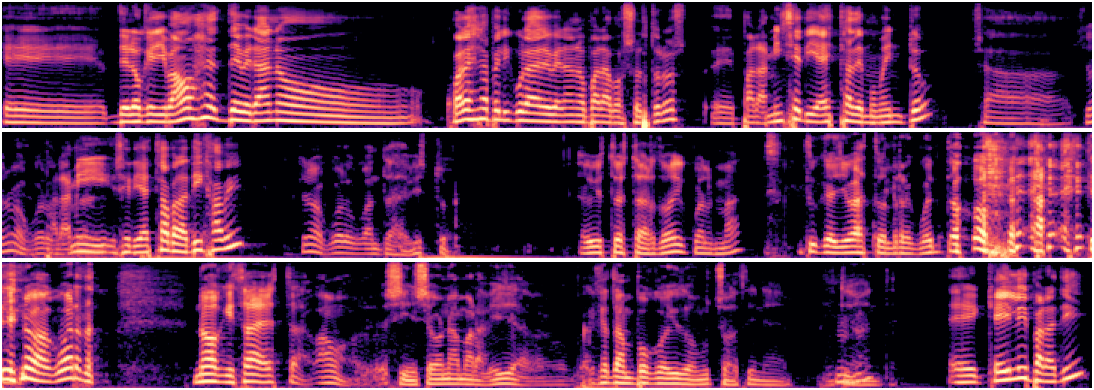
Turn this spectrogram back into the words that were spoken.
Eh, de lo que llevamos de verano, ¿cuál es la película del verano para vosotros? Eh, para mí sería esta de momento. O sea, Yo no me acuerdo para mí sería esta para ti, Javi. que no me acuerdo cuántas he visto. He visto estas dos y cuál más. Tú que llevas todo el recuento. Yo no me acuerdo. No, quizás esta. Vamos, sin ser una maravilla. Es que tampoco he ido mucho al cine últimamente. Eh, Kaylee, para ti.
